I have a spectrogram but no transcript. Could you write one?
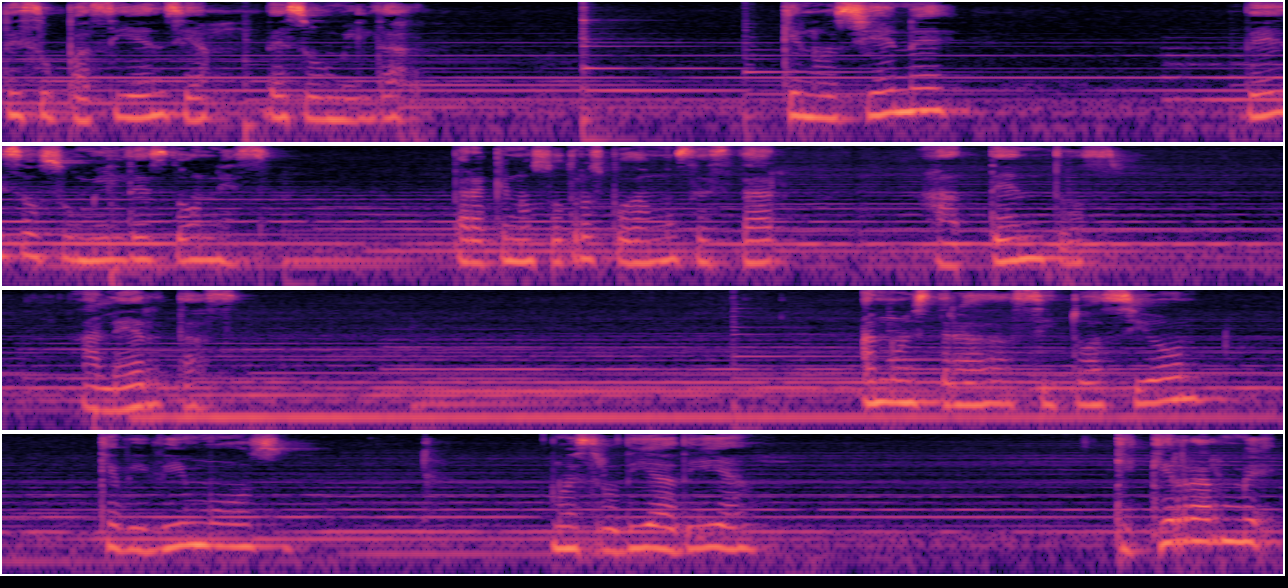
de su paciencia, de su humildad, que nos llene de esos humildes dones para que nosotros podamos estar atentos, alertas, a nuestra situación que vivimos, nuestro día a día. ¿Qué, querrarme,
